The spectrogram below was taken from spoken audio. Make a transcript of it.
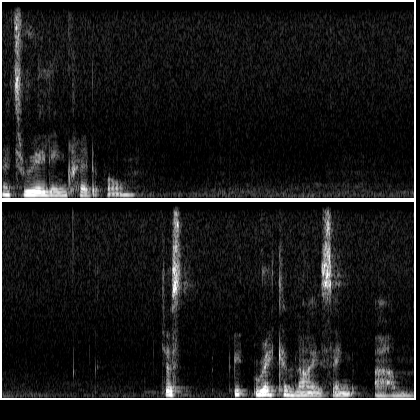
That's really incredible. Just recognizing um,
